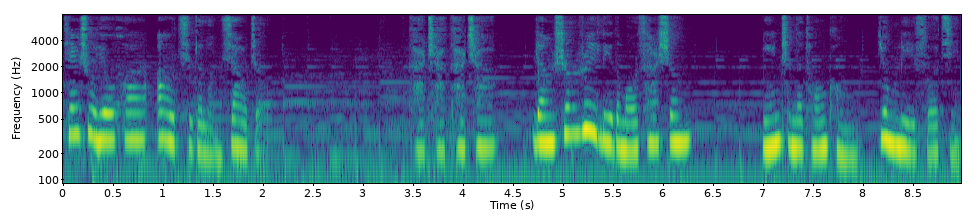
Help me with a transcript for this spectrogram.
天树幽花傲气的冷笑着，咔嚓咔嚓两声锐利的摩擦声，银尘的瞳孔用力锁紧。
